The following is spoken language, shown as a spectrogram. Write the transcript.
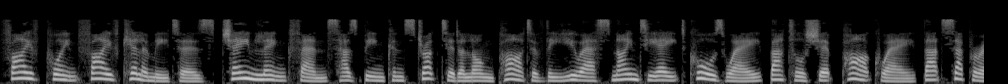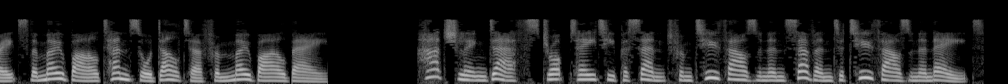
(5.5 kilometers) chain link fence has been constructed along part of the US 98 Causeway Battleship Parkway that separates the Mobile Tensaw Delta from Mobile Bay. Hatchling deaths dropped 80% from 2007 to 2008.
